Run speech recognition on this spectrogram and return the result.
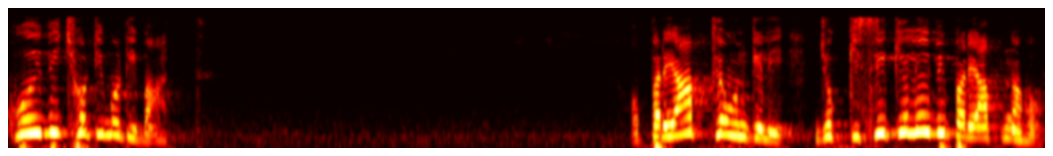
कोई भी छोटी मोटी बात। और पर्याप्त है उनके लिए, जो किसी के लिए भी पर्याप्त ना हो,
